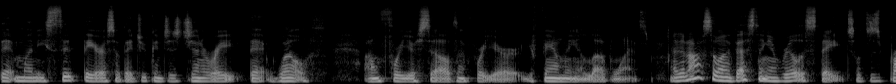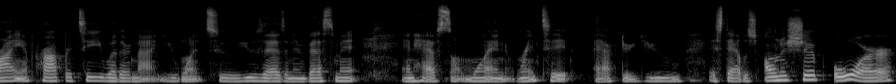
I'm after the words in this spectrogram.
that money sit there so that you can just generate that wealth um, for yourselves and for your, your family and loved ones. And then also investing in real estate. So just buying property, whether or not you want to use it as an investment and have someone rent it after you establish ownership or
